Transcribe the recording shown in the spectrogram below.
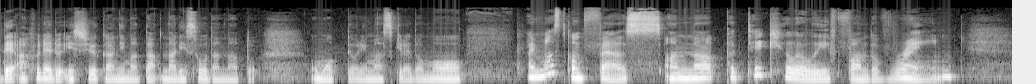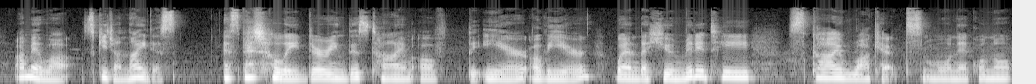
で溢れる1週間にまたなりそうだなと思っておりますけれども I must confess I'm not particularly fond of rain 雨は好きじゃないです especially during this time of the year of year when the humidity skyrockets もうねこの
